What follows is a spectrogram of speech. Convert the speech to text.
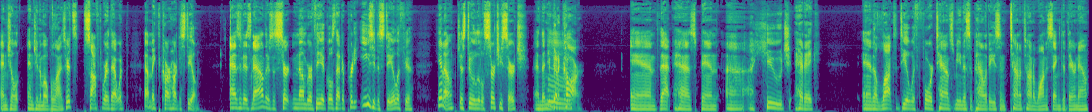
engine, engine immobilizer. It's software that would uh, make the car hard to steal. As it is now, there's a certain number of vehicles that are pretty easy to steal if you, you know, just do a little searchy search and then you've got a car. And that has been uh, a huge headache and a lot to deal with for towns, municipalities, and town of Tonawanda saying that they're now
